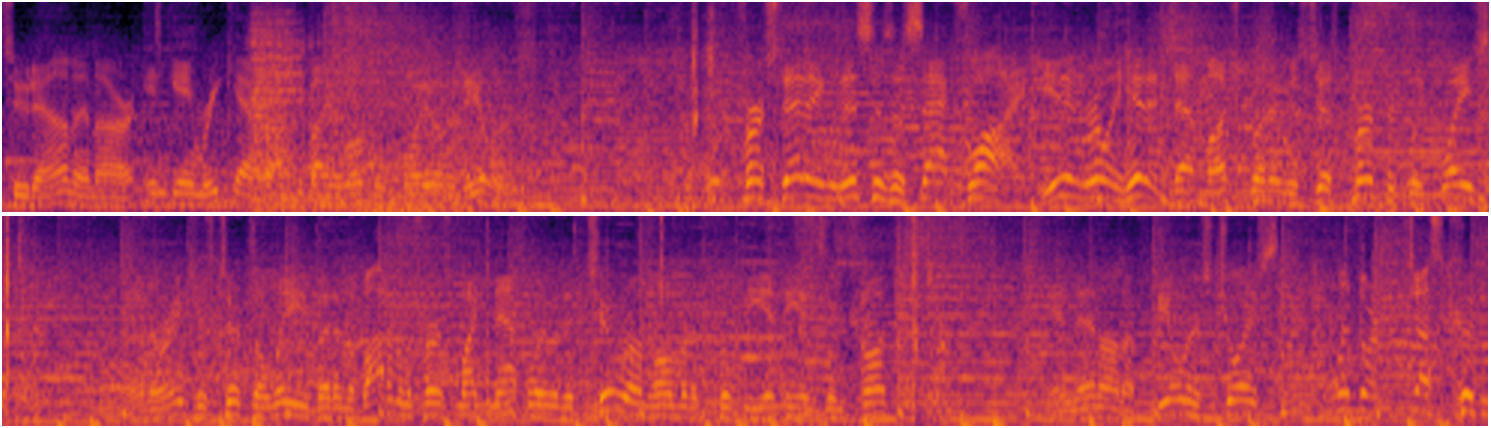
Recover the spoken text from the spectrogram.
Two down and our in-game recap brought to you by your local Toyota dealers. First inning, this is a sac fly. He didn't really hit it that much, but it was just perfectly placed. And the Rangers took the lead, but in the bottom of the first, Mike Napoli with a two-run homer to put the Indians in front. And then on a fielder's choice, Lindor just couldn't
